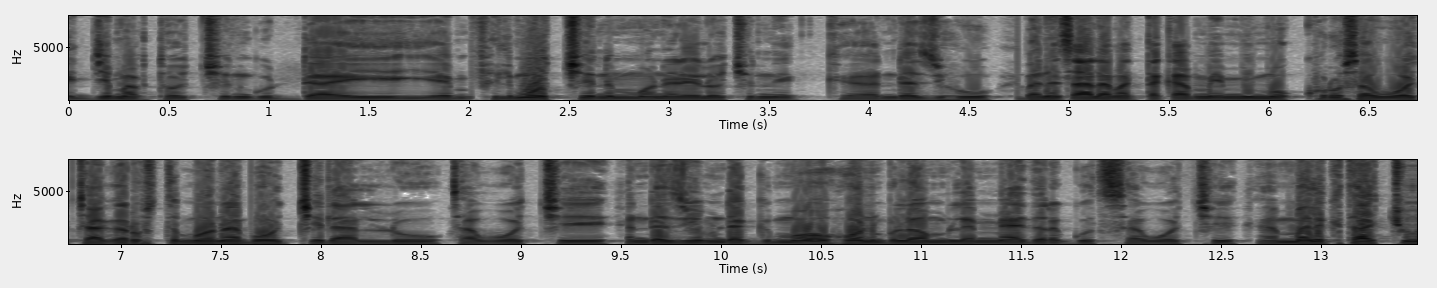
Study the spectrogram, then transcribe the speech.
ቅጂ መብቶችን ጉዳይ ፊልሞችንም ሆነ ሌሎችን እንደዚሁ በነፃ ለመጠቀም የሚሞክሩ ሰዎች ሀገር ውስጥም ሆነ በውጭ ላሉ ሰዎች እንደዚሁም ደግሞ ሆን ብሎም ለሚያደርጉት ሰዎች መልእክታችሁ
